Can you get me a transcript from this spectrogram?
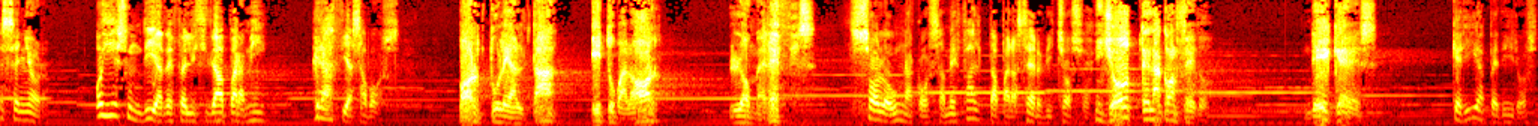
Señor, hoy es un día de felicidad para mí, gracias a vos. Por tu lealtad y tu valor, lo mereces. Solo una cosa me falta para ser dichoso. Yo te la concedo. Di qué es. Quería pediros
